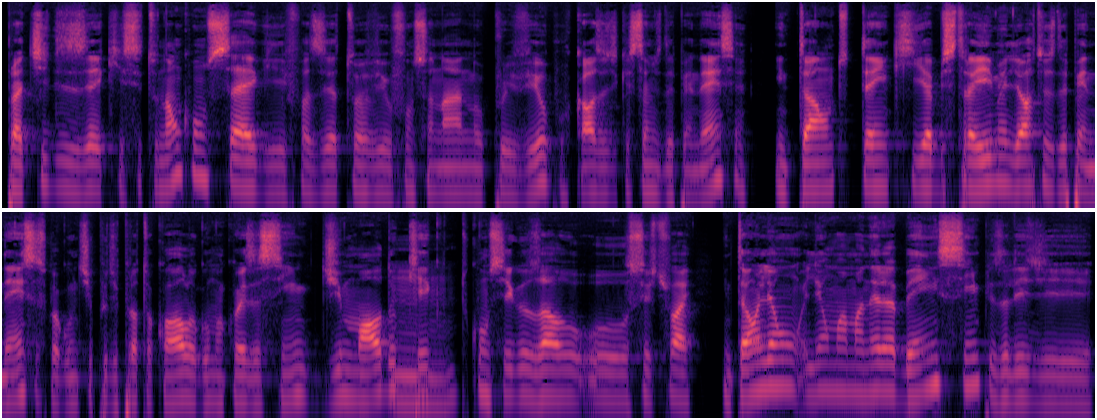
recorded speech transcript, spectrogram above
para te dizer que se tu não consegue fazer a tua view funcionar no preview por causa de questão de dependência, então tu tem que abstrair melhor tuas dependências com algum tipo de protocolo, alguma coisa assim, de modo uhum. que tu consiga usar o, o SwiftUI. Então ele é, um, ele é uma maneira bem simples ali de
